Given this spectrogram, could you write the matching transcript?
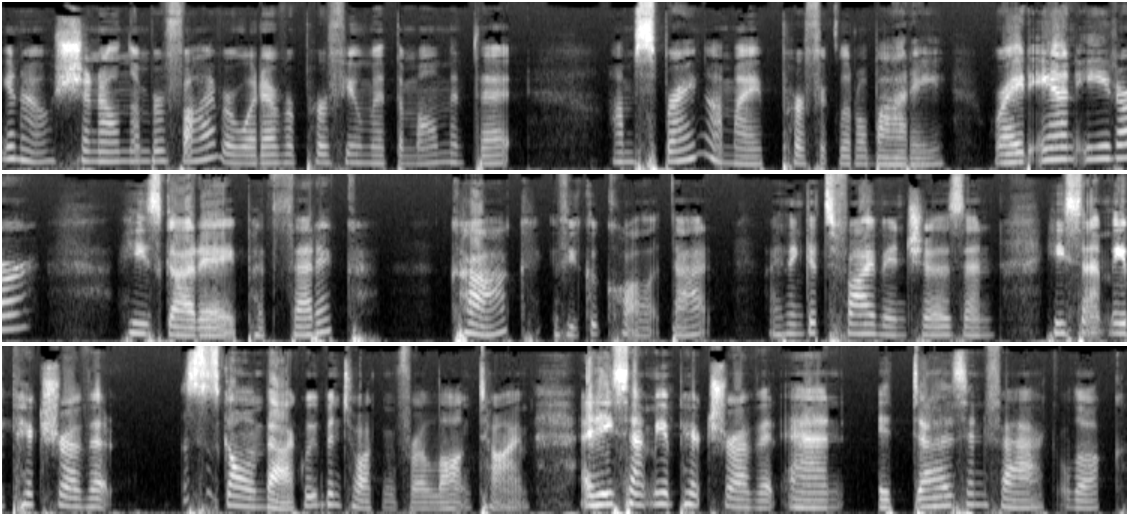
you know, Chanel number five or whatever perfume at the moment that I'm spraying on my perfect little body. Right, Anteater? He's got a pathetic cock, if you could call it that. I think it's five inches, and he sent me a picture of it. This is going back. We've been talking for a long time. And he sent me a picture of it, and it does, in fact, look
